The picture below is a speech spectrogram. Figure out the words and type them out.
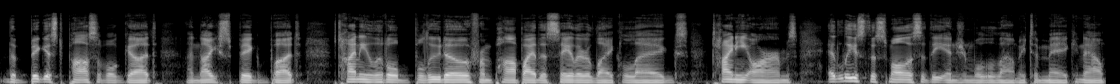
the biggest possible gut, a nice big butt, tiny little Bluto from Popeye the Sailor like legs, tiny arms, at least the smallest that the engine will allow me to make. Now,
